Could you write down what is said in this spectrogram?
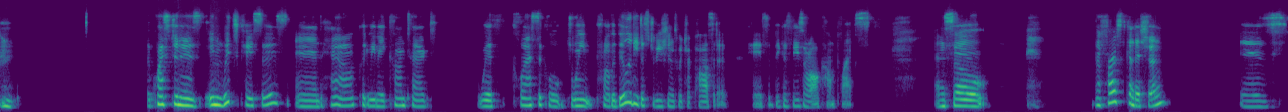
the question is, in which cases and how could we make contact with classical joint probability distributions, which are positive? Okay, so because these are all complex. And so the first condition is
